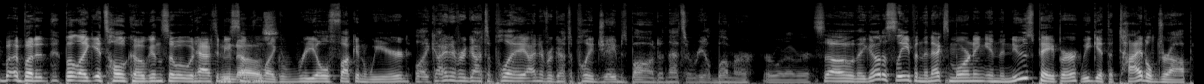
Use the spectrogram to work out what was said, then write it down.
But but it, but like it's Hulk Hogan, so it would have to be something like real fucking weird. Like I never got to play, I never got to play James Bond, and that's a real bummer or whatever. So they go to sleep, and the next morning in the newspaper we get the title drop:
